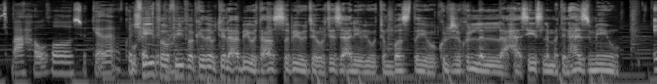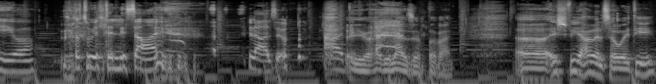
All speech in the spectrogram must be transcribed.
سباحة وغوص وكذا كل شيء وفيفا وفيفا كذا وتلعبي وتعصبي وتزعلي وتنبسطي وكل كل الأحاسيس لما تنهزمي و... أيوة. تطويلة اللسان. لازم. عادي. أيوة هذه لازم طبعا. آه إيش في عمل سويتيه؟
